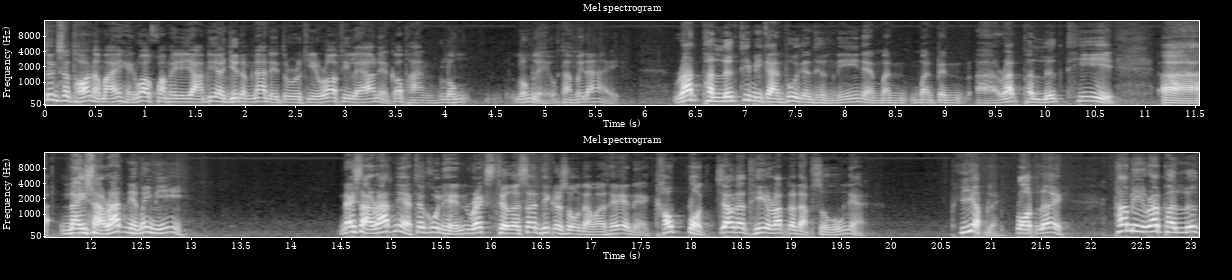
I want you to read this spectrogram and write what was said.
ซึ่งสะท้อนออกมาให้เห็นว่าความพยายามที่จะยึดอำนาจในตุรกีรอบที่แล้วเนี่ยก็พังล้มล้มเหลวทำไม่ได้ รัฐพันลึกที่มีการพูดกันถึงนี้เนี่ยมันมันเป็นรัฐพันลึกที่ในสหรัฐเนี่ยไม่มีในสหรัฐเนี่ยถ้าคุณเห็น Rex Tillerson ที่กระทรวงต่างประเทศเนี่ยเขาปลดเจ้าหน้าที่รัฐระดับสูงเนี่ยเพียบเลย ปลดเลย ถ้ามีรัฐพันลึก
